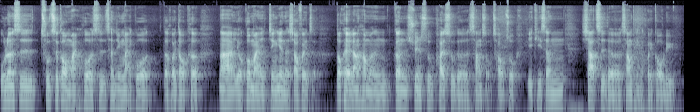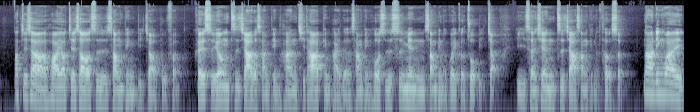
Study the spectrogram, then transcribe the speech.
无论是初次购买或者是曾经买过的回头客，那有购买经验的消费者，都可以让他们更迅速、快速的上手操作，以提升下次的商品的回购率。那接下来的话要介绍的是商品比较部分，可以使用自家的产品和其他品牌的商品，或是市面商品的规格做比较，以呈现自家商品的特色。那另外，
